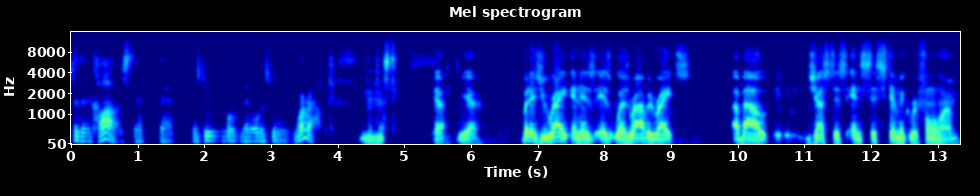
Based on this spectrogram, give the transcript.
to the cause that that those people that all those people were out mm-hmm. protesting. Yeah, yeah. But as you write, and as as well as Robert writes about justice and systemic reform,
